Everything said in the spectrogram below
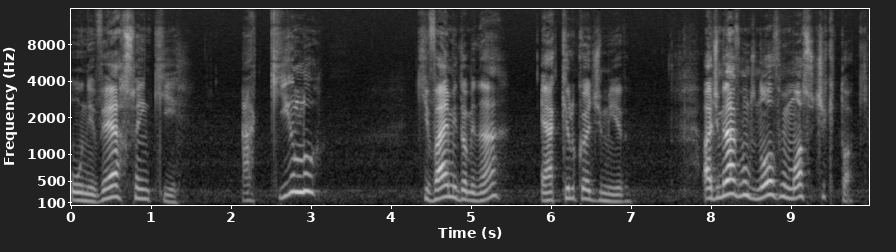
um universo em que aquilo que vai me dominar é aquilo que eu admiro. Admirável Mundo Novo me mostra o TikTok.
